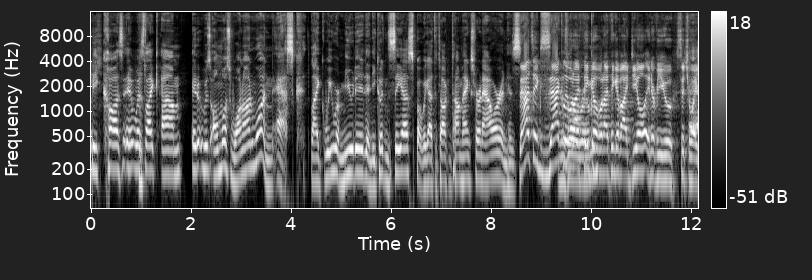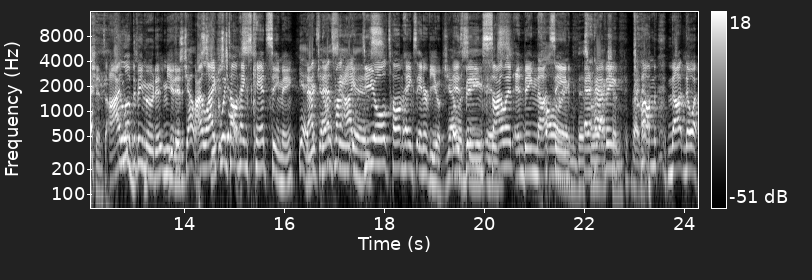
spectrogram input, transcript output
because it was like um, it, it was almost one on one esque. Like we were muted and he couldn't see us, but we got to talk to Tom Hanks for an hour and his. That's exactly his what I little think of when I think of ideal interview situations. I love to be muted. muted. I like when Tom. Hanks can't see me. Yeah, that's that's my is- ideal Tom Hanks interview. Is being is silent and being not seen and having right Tom not know.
